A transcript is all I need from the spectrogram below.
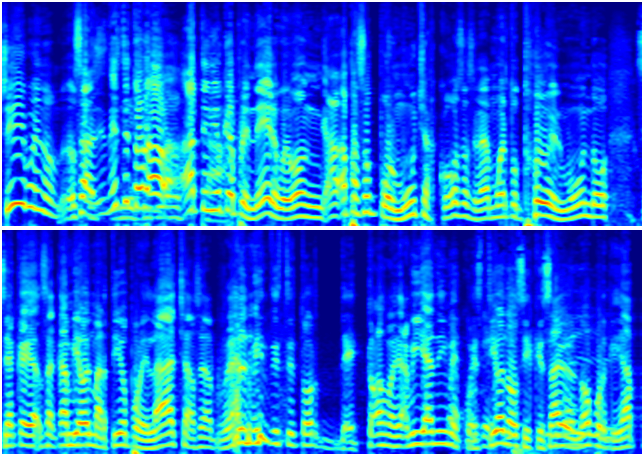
Sí, bueno, o sea, este Thor ha, ha tenido que aprender, huevón. Ha, ha pasado por muchas cosas, se le ha muerto todo el mundo, se ha, se ha cambiado el martillo por el hacha. O sea, realmente este Thor, de todas maneras, a mí ya ni me porque cuestiono si es que sabe o no, porque ya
